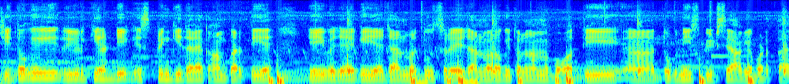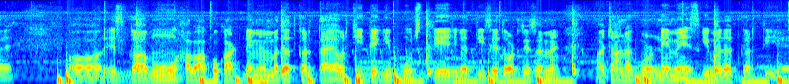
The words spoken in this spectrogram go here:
चीतों की रीढ़ की हड्डी स्प्रिंग की तरह काम करती है। यही वजह है कि यह जानवर दूसरे जानवरों की तुलना में बहुत ही दुगनी स्पीड से आगे बढ़ता है और इसका मुँह हवा को काटने में मदद करता है और चीते की पूंछ तेज़ गति से दौड़ते समय अचानक मुड़ने में इसकी मदद करती है।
